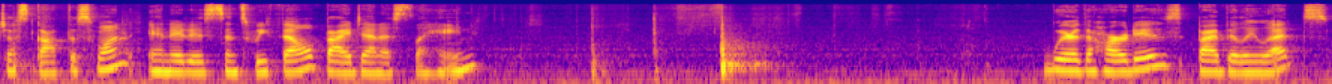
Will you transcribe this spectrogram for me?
just got this one, and it is Since We Fell by Dennis Lehane. Where the Heart Is by Billie Letts.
